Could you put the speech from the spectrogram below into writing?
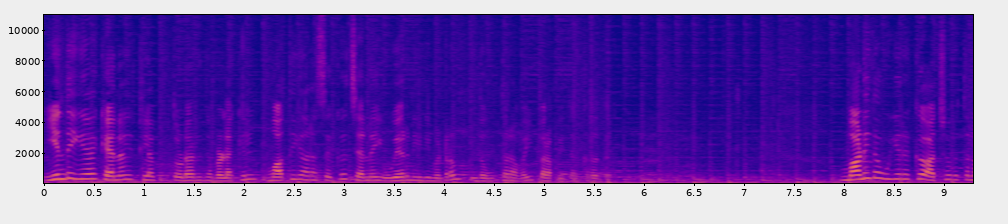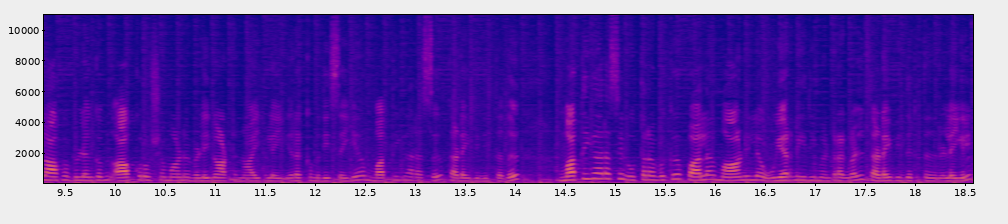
இந்திய கெனல் கிளப் தொடர்ந்த வழக்கில் மத்திய அரசுக்கு சென்னை உயர்நீதிமன்றம் இந்த உத்தரவை பிறப்பித்திருக்கிறது. மனித உயிருக்கு அச்சுறுத்தலாக விளங்கும் ஆக்ரோஷமான வெளிநாட்டு நாய்களை இறக்குமதி செய்ய மத்திய அரசு தடை விதித்தது. மத்திய அரசின் உத்தரவுக்கு பல மாநில உயர்நீதிமன்றங்கள் தடை விதித்த நிலையில்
